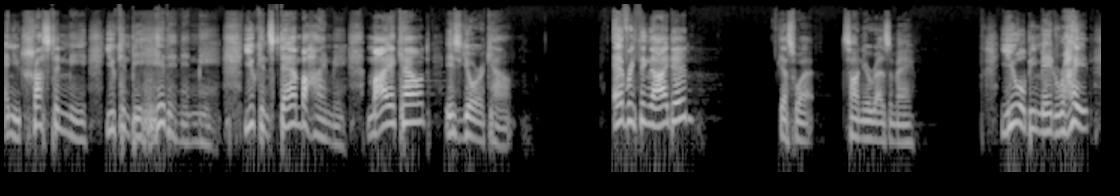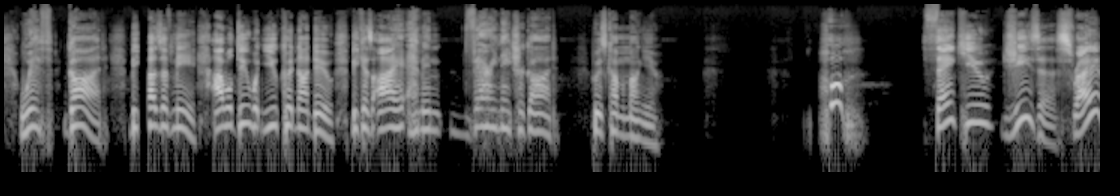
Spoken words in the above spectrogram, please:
and you trust in me, you can be hidden in me. You can stand behind me. My account is your account everything that I did, guess what? It's on your resume. You will be made right with God because of me. I will do what you could not do because I am in very nature God who has come among you. Whew. Thank you, Jesus, right?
